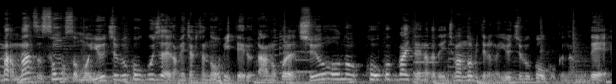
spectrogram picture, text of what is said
まあ、まずそもそも YouTube 広告自体がめちゃくちゃ伸びてる。あの、これ主要の広告媒体の中で一番伸びてるのが YouTube 広告なので、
